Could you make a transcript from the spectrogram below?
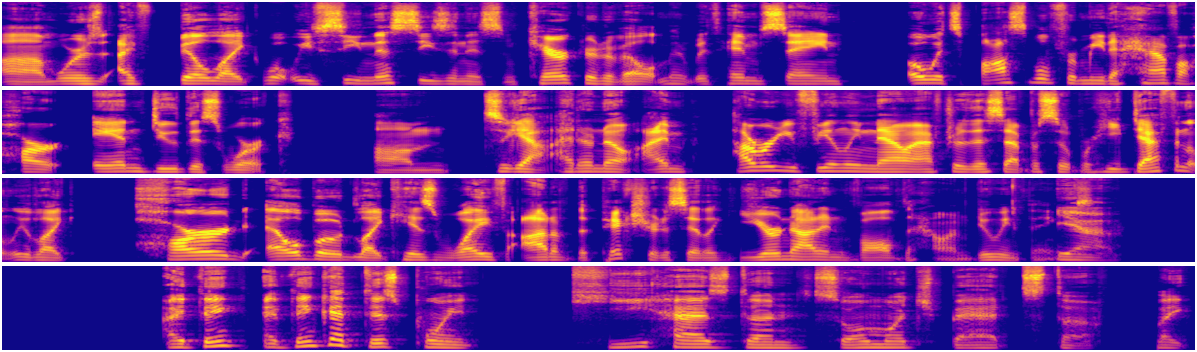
Um whereas I feel like what we've seen this season is some character development with him saying, "Oh, it's possible for me to have a heart and do this work." Um, so yeah, I don't know. I'm how are you feeling now after this episode where he definitely like hard elbowed like his wife out of the picture to say like you're not involved in how I'm doing things. yeah, I think I think at this point he has done so much bad stuff. Like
